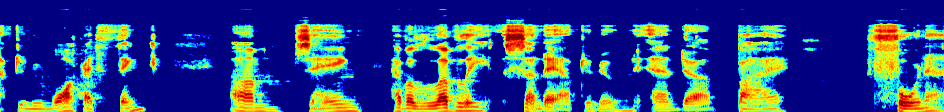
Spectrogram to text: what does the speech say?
afternoon walk, I think. Um, saying, have a lovely Sunday afternoon and uh, bye for now.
